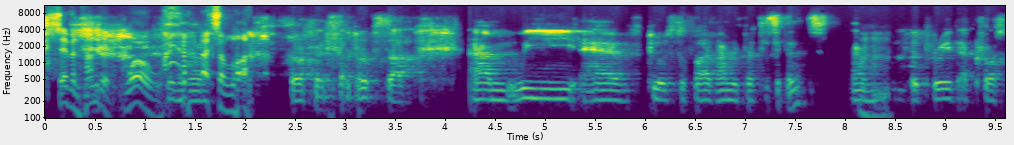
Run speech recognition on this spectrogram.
700. Whoa, that's a lot. So it's a lot of staff. Um, we have close to 500 participants. Um, mm-hmm. We operate across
